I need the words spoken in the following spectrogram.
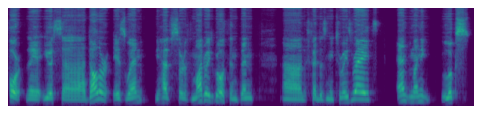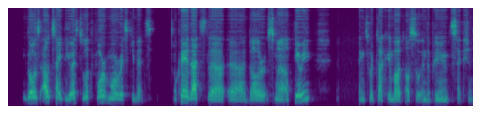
for the US uh, dollar is when you have sort of moderate growth and then uh, the Fed doesn't need to raise rates and money looks goes outside the US to look for more risky bets. Okay, that's the uh, dollar smile theory. Things we're talking about also in the premium section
